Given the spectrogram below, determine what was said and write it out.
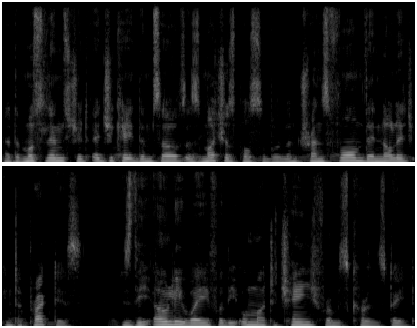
that the Muslims should educate themselves as much as possible and transform their knowledge into practice is the only way for the Ummah to change from its current state.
